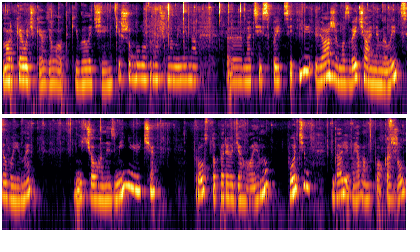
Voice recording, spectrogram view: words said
Маркерочки я взяла такі величенькі, щоб було зручно мені на е, на цій спиці. І в'яжемо звичайними лицьовими, нічого не змінюючи, просто переодягаємо. Потім далі я вам покажу,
